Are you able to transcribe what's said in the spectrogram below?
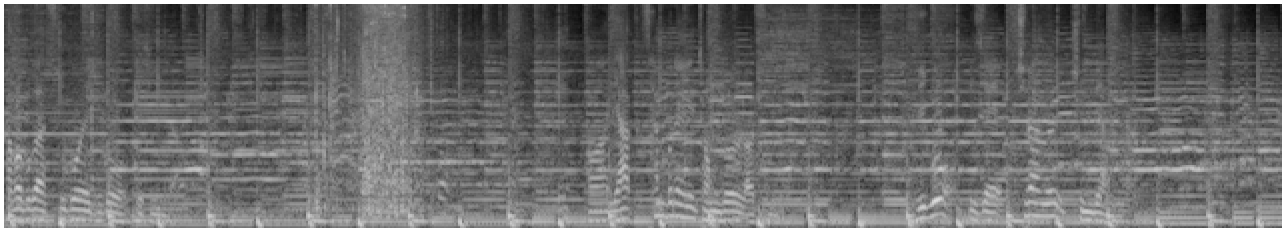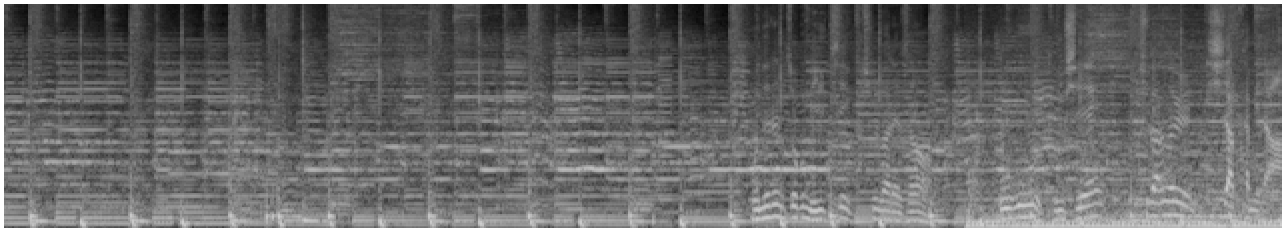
작업부가 수고해주고 계십니다. 약 3분의 1 정도를 넣습니다. 그리고 이제 출항을 준비합니다. 오늘은 조금 일찍 출발해서 오후 2시에 출항을 시작합니다.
